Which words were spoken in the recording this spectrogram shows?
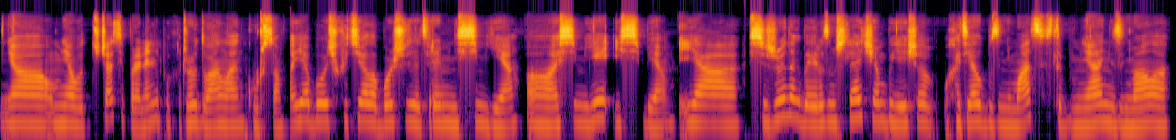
Я, у меня вот сейчас я параллельно прохожу два онлайн-курса. Я бы очень хотела больше уделять времени семье, э, семье и себе. Я сижу иногда и размышляю, чем бы я еще хотела бы заниматься, если бы меня не занимала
